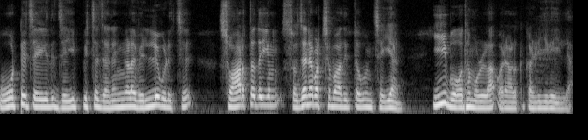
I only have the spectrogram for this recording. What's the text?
വോട്ട് ചെയ്ത് ജയിപ്പിച്ച ജനങ്ങളെ വെല്ലുവിളിച്ച് സ്വാർത്ഥതയും സ്വജനപക്ഷപാതിത്വവും ചെയ്യാൻ ഈ ബോധമുള്ള ഒരാൾക്ക് കഴിയുകയില്ല.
